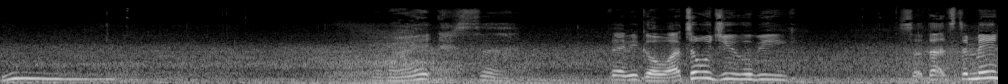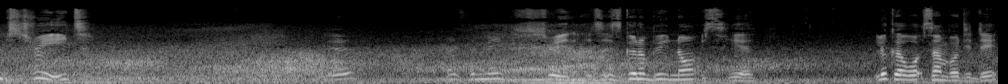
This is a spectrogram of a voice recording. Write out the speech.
Mm. Alright, so there we go. I told you would be so that's the main street. Yeah, that's the main street. It's, it's gonna be noise here. Look at what somebody did.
